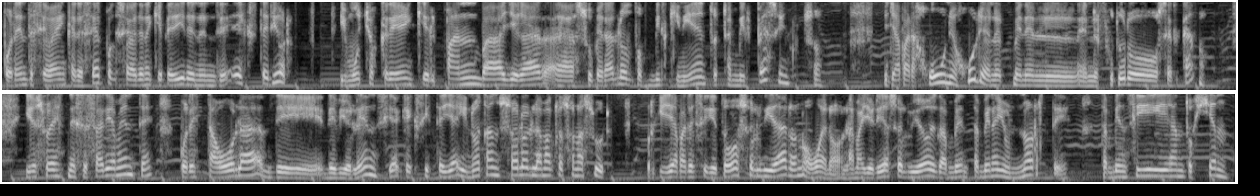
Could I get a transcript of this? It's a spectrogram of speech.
por ende se va a encarecer porque se va a tener que pedir en el exterior. Y muchos creen que el pan va a llegar a superar los 2.500, 3.000 pesos incluso, ya para junio, julio, en el, en el, en el futuro cercano. Y eso es necesariamente por esta ola de, de, violencia que existe ya, y no tan solo en la macrozona sur, porque ya parece que todos se olvidaron, o bueno, la mayoría se olvidó, y también, también hay un norte, también sigue llegando gente,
